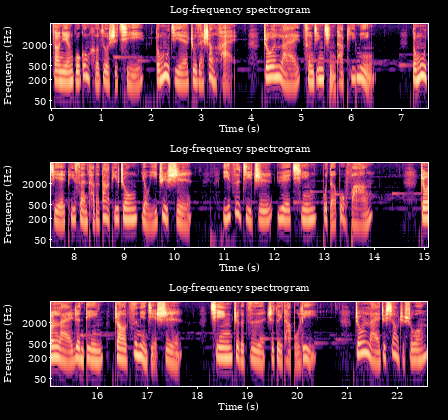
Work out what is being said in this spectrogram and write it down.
早年国共合作时期，董木杰住在上海，周恩来曾经请他批命。董木杰批算他的大批中有一句是“一字记之，曰亲，不得不防”。周恩来认定，照字面解释。青这个字是对他不利，周恩来就笑着说：“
